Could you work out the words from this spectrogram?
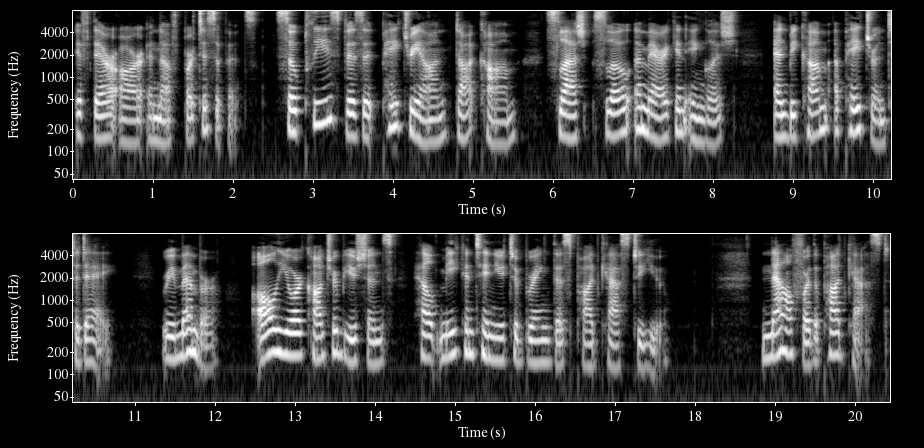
if there are enough participants. So please visit patreon.com slash slow American English and become a patron today. Remember, all your contributions help me continue to bring this podcast to you. Now for the podcast.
